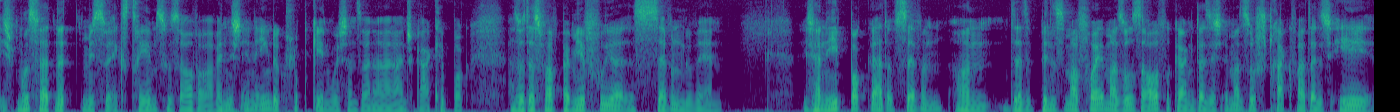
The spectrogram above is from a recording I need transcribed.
ich muss halt nicht mich so extrem zusaufen, aber wenn ich in irgendeinen Club gehe, wo ich dann sage, da habe ich gar keinen Bock. Also das war bei mir früher Seven gewesen. Ich habe nie Bock gehabt auf Seven und da bin ich immer vorher immer so sauf gegangen, dass ich immer so strack war, dass ich eh,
